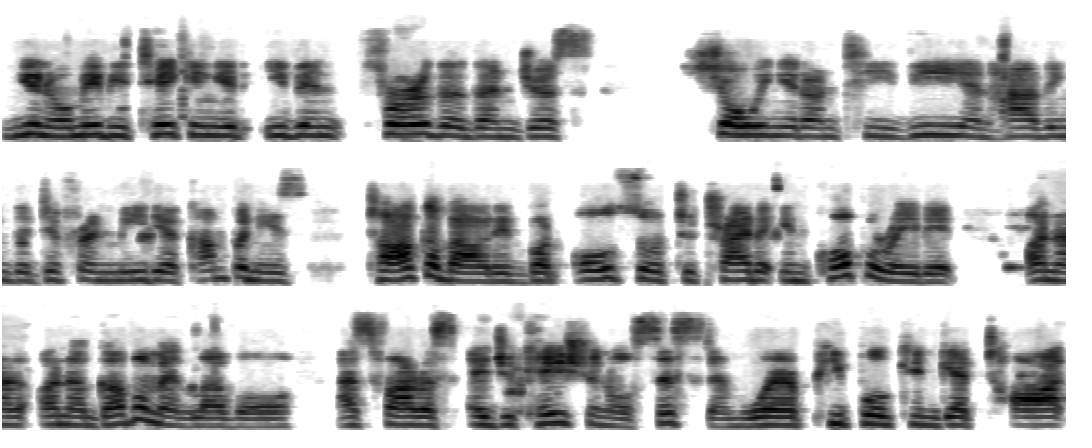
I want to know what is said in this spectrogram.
you know maybe taking it even further than just showing it on tv and having the different media companies talk about it but also to try to incorporate it on a on a government level as far as educational system where people can get taught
